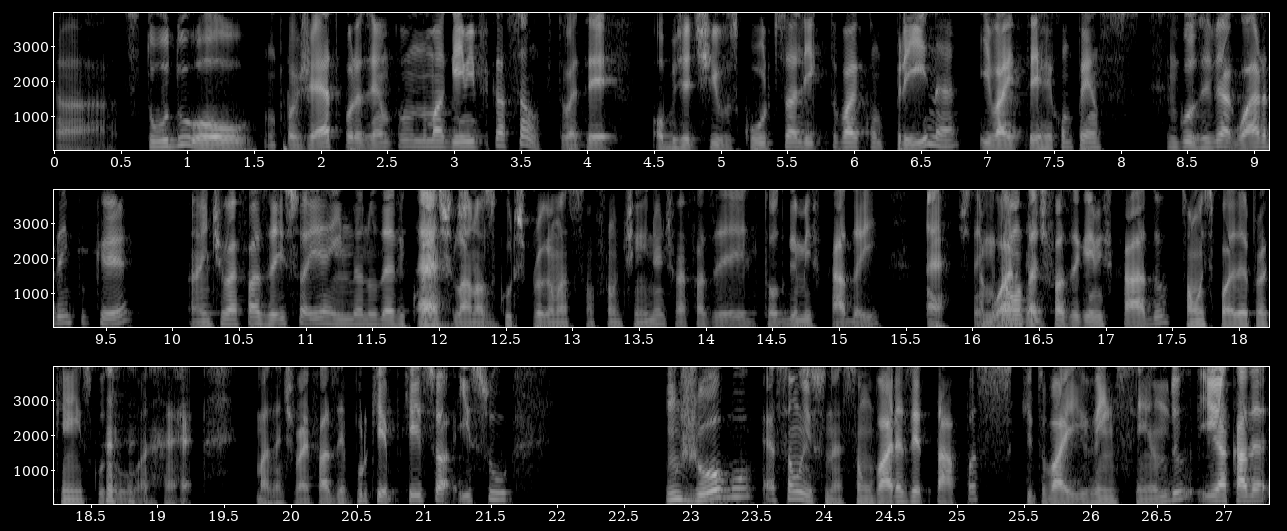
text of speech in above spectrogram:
ah, estudo ou um projeto, por exemplo, numa gamificação, que tu vai ter objetivos curtos ali que tu vai cumprir, né? E vai ter recompensas. Inclusive, aguardem, porque a gente vai fazer isso aí ainda no DevQuest, É, lá acho nosso curso de programação front-end. A gente vai fazer ele todo gamificado aí. É, a gente tem muita vontade de fazer gamificado. Só um spoiler pra quem escuta. Mas a gente vai fazer. Por quê? Porque isso, isso... Um jogo é, são isso, né? São várias etapas que tu vai vencendo e a cada,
